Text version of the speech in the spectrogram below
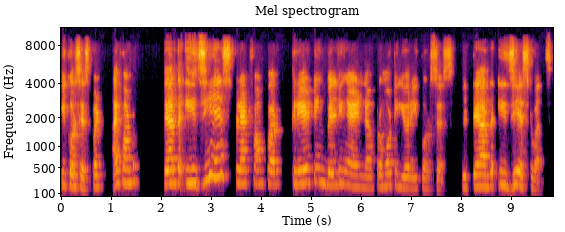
e-courses. But I found they are the easiest platform for creating, building and uh, promoting your e-courses. They are the easiest ones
